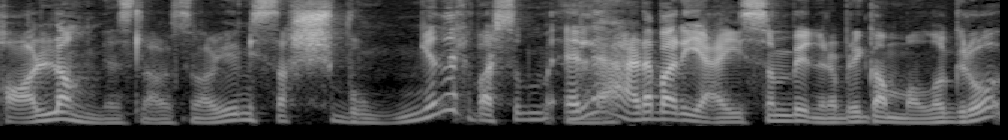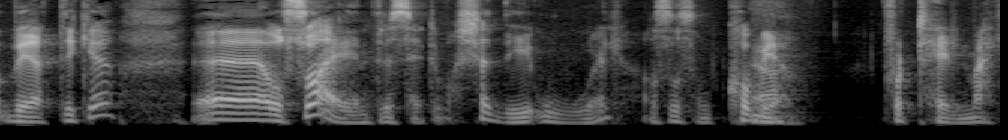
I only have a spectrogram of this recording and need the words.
har langrennslaget mista schwungen? Eller, er som- eller er det bare jeg som begynner å bli gammel og grå? Vet ikke. Eh, og så er jeg interessert i hva skjedde i OL. Altså sånn, Kom igjen. Fortell meg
